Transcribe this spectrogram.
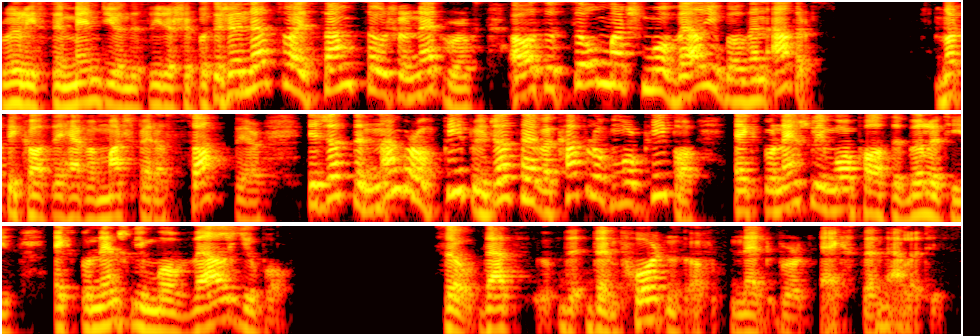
really cement you in this leadership position. And that's why some social networks are also so much more valuable than others. Not because they have a much better software, it's just the number of people. You just have a couple of more people, exponentially more possibilities, exponentially more valuable. So that's the, the importance of network externalities.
